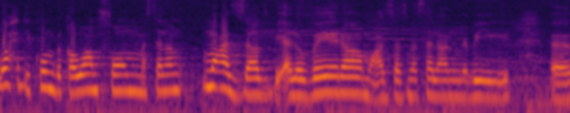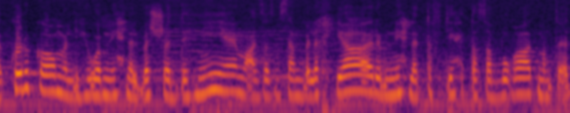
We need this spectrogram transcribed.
واحد يكون بقوام فوم مثلا معزز ب aloe vera معزز مثلا بكركم اللي هو منيح للبشرة الدهنيه معزز مثلا بالخيار منيح لتفتيح التصبغات منطقة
